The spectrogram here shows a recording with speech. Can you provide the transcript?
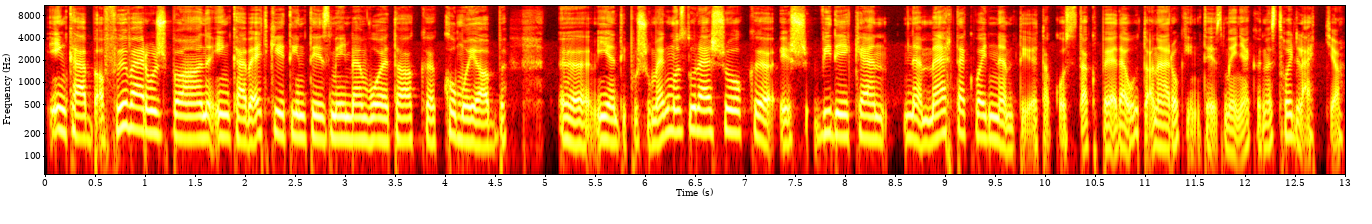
inkább a fővárosban, inkább egy-két intézményben voltak komolyabb ö, ilyen típusú megmozdulások, és vidéken nem mertek, vagy nem tiltakoztak például tanárok intézmények. Ön ezt hogy látja?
